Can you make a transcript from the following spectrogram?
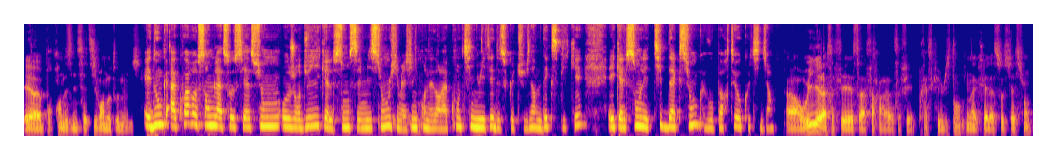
et euh, pour prendre des initiatives en autonomie. Et donc, à quoi ressemble l'association aujourd'hui? Quelles sont ses missions? J'imagine qu'on est dans la continuité de ce que tu viens d'expliquer. Et quels sont les types d'actions que vous portez au quotidien? Alors oui, là, ça fait ça va faire ça fait presque huit ans qu'on a créé l'association.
